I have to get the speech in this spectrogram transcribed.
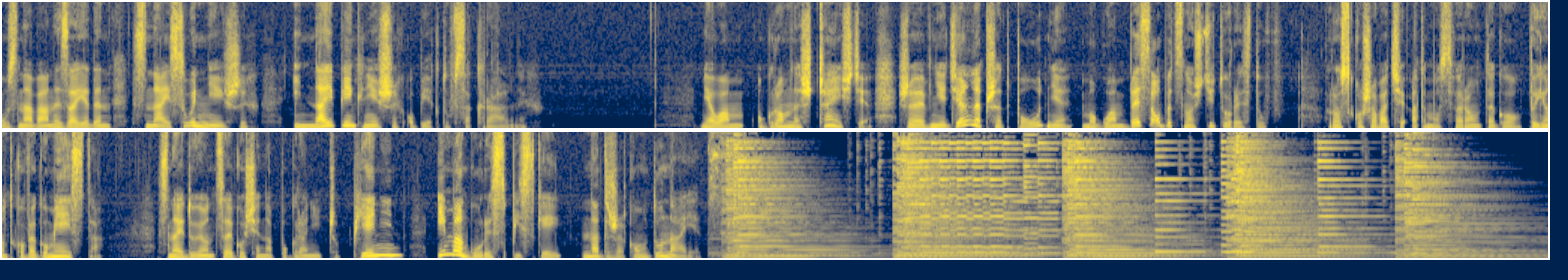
uznawany za jeden z najsłynniejszych i najpiękniejszych obiektów sakralnych. Miałam ogromne szczęście, że w niedzielne przedpołudnie mogłam bez obecności turystów rozkoszować się atmosferą tego wyjątkowego miejsca, znajdującego się na pograniczu Pienin i Magury Spiskiej nad rzeką Dunajec.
